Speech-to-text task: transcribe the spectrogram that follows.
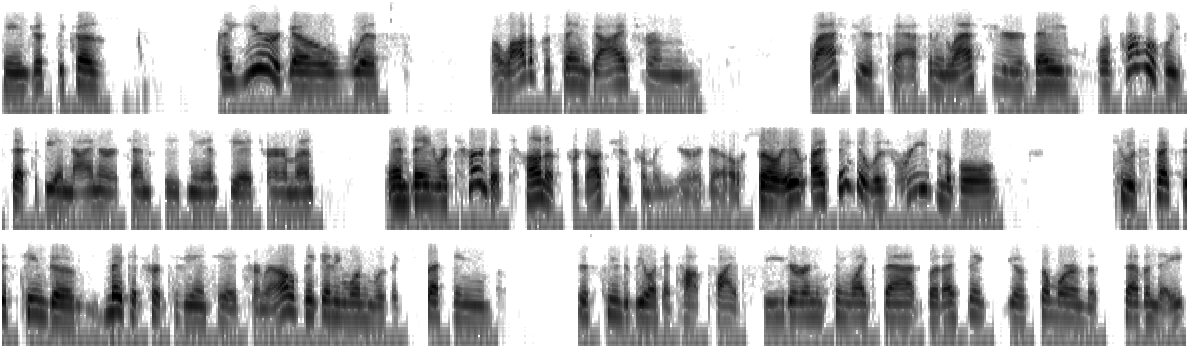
team, just because a year ago, with a lot of the same guys from last year's cast, I mean, last year they were probably set to be a nine or a ten seed in the NCAA tournament, and they returned a ton of production from a year ago. So it, I think it was reasonable to expect this team to make a trip to the NCAA tournament. I don't think anyone was expecting this team to be like a top five seed or anything like that, but I think you know somewhere in the seven to eight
